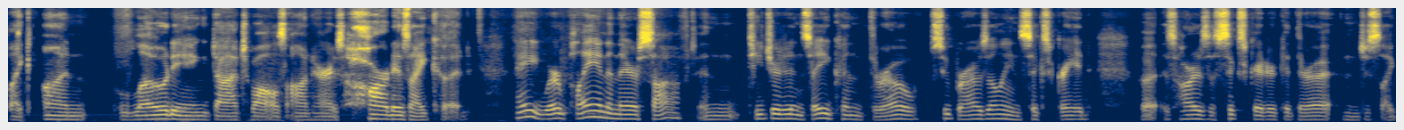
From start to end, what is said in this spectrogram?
like unloading dodgeballs on her as hard as I could hey, we're playing and they're soft. And teacher didn't say you couldn't throw super. I was only in sixth grade, but as hard as a sixth grader could throw it and just like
